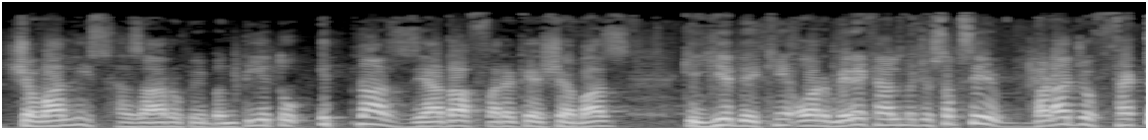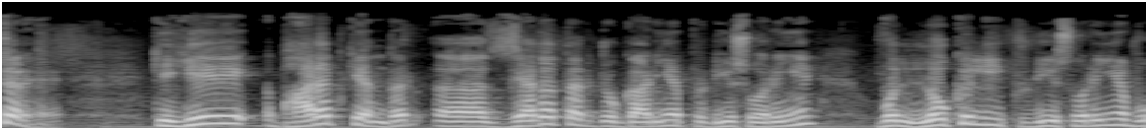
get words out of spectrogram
चवालीस हज़ार रुपए बनती है। तो इतना ज़्यादा फ़र्क है शहबाज कि ये देखें और मेरे ख्याल में जो सबसे बड़ा जो फैक्टर है कि ये भारत के अंदर ज़्यादातर जो गाड़ियाँ प्रोड्यूस हो रही हैं वो लोकली प्रोड्यूस हो रही हैं वो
